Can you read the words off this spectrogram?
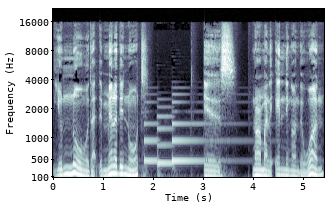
you know that the melody note is normally ending on the one,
